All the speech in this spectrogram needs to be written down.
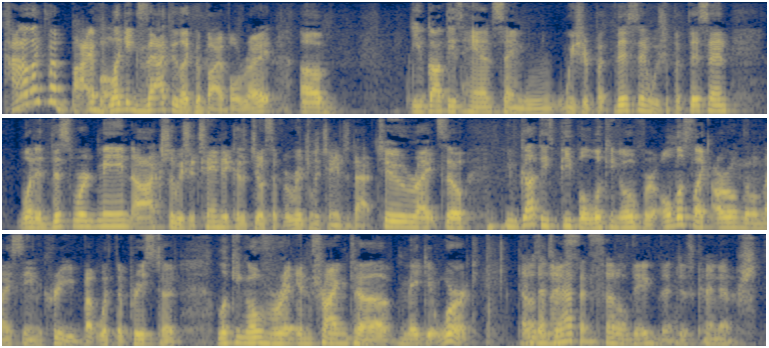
Kind of like the Bible. like exactly like the Bible, right? Um, you've got these hands saying we should put this in, we should put this in. What did this word mean? Uh, actually, we should change it because Joseph originally changed that too, right? So you've got these people looking over, almost like our own little Nicene Creed, but with the priesthood, looking over it and trying to make it work. That was that's a nice what happened. subtle dig that just kind of.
